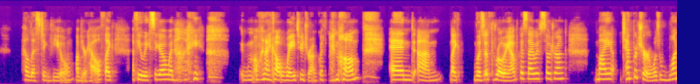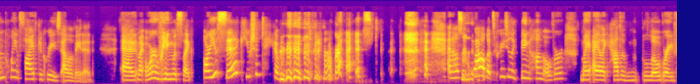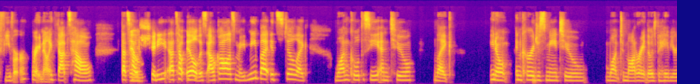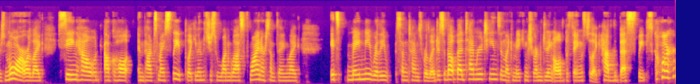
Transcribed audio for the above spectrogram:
holistic view of your health. Like a few weeks ago when I when I got way too drunk with my mom and um like was throwing up because I was so drunk, my temperature was 1.5 degrees elevated. And my Oura ring was like, Are you sick? You should take a rest. and I was like, wow, that's crazy. Like being hungover, my I like have a low grade fever right now. Like that's how that's how shitty, that's how ill this alcohol has made me. But it's still like one, cool to see, and two, like, you know, encourages me to want to moderate those behaviors more or like seeing how alcohol impacts my sleep like even if it's just one glass of wine or something like it's made me really sometimes religious about bedtime routines and like making sure I'm doing all of the things to like have the best sleep score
